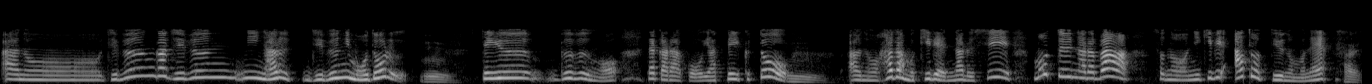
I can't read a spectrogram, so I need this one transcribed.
あのー自分が自分になる、自分に戻るうん。っていう部分を、だからこうやっていくと、うん。あの肌も綺麗になるし、もっと言うならば、そのニキビ跡っていうのもね、はい。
